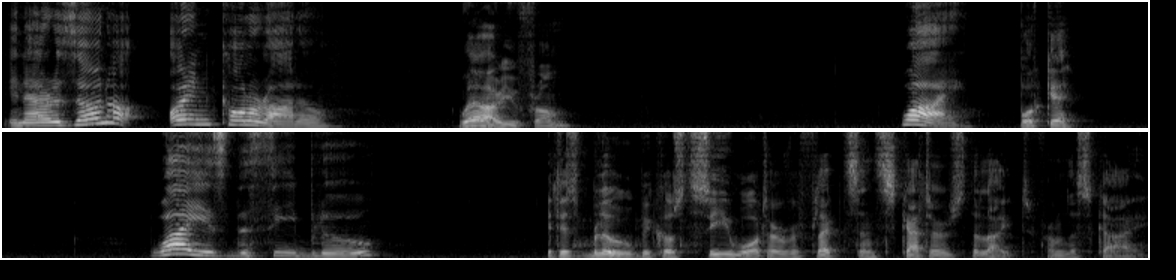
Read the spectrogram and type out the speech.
In Arizona or in Colorado? Where are you from? Why? ¿Por qué? Why is the sea blue? It is blue because sea water reflects and scatters the light from the sky.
